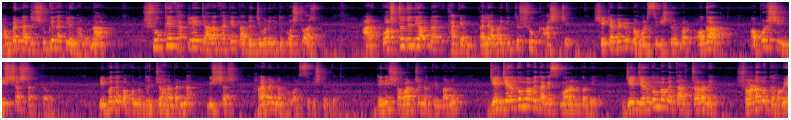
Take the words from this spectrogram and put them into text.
ভাববেন না যে সুখে থাকলেই ভালো। না, সুখে থাকলে যারা থাকে তাদের জীবনে কিন্তু কষ্ট আসবে। আর কষ্ট যদি আপনার থাকেন, তাহলে আপনার কিন্তু সুখ আসছে। সেটা ভেবে ভগবান শ্রীকৃষ্ণের উপর অগাধ, অপরিসীম বিশ্বাস রাখতে হবে। বিপদে কখনো ধৈর্য হারাবেন না, বিশ্বাস হারাবেন না ভগবান শ্রীকৃষ্ণের প্রতি। তিনি সবার জন্য কৃপালু। যে যেরকমভাবে তাকে স্মরণ করবে, যে যেরকমভাবে তার চরণে শরণাগত হবে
